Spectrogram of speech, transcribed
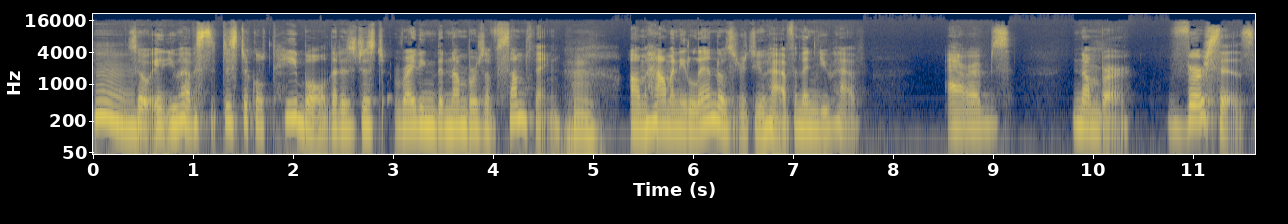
So it, you have a statistical table that is just writing the numbers of something, um, how many landowners you have, and then you have Arabs number versus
